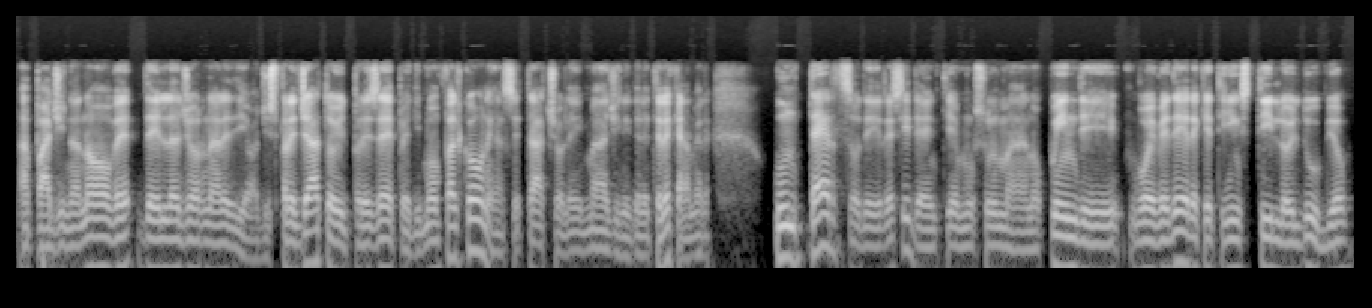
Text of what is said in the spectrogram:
a pagina 9 del giornale di oggi. Sfregiato il presepe di Monfalcone, al setaccio le immagini delle telecamere, un terzo dei residenti è musulmano, quindi vuoi vedere che ti instillo il dubbio?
